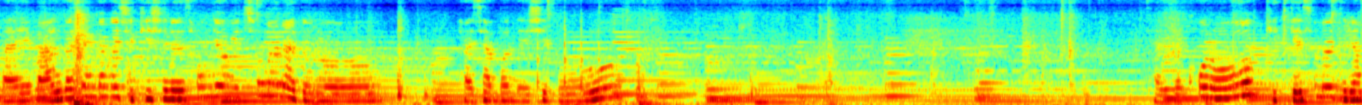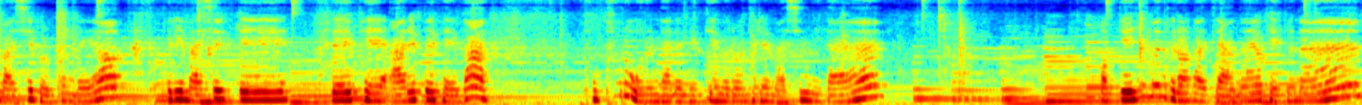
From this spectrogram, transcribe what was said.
나의 마음과 생각을 지키시는 성령이 충만하도록 다시 한번 내쉬고 자 이제 코로 깊게 숨을 들여 마시 볼 건데요. 들이마실 때 내 배 아랫배 배가 부풀어 오른다는 느낌으로 들이마십니다. 어깨에 힘은 들어가지 않아요, 배구나.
